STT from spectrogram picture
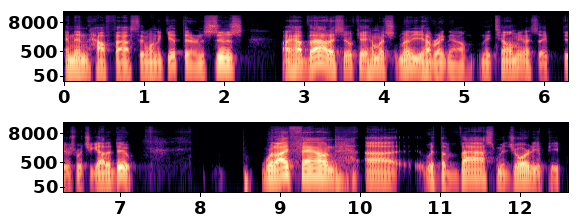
and then how fast they want to get there. And as soon as i have that i say okay how much money do you have right now? And they tell me and i say here's what you got to do. What i found uh, with the vast majority of people.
